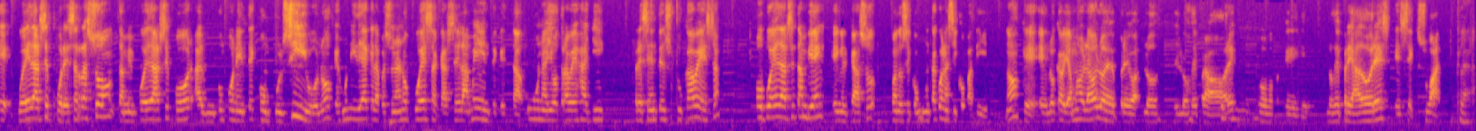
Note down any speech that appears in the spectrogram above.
eh, puede darse por esa razón, también puede darse por algún componente compulsivo, ¿no? Que es una idea que la persona no puede sacarse de la mente, que está una y otra vez allí presente en su cabeza, o puede darse también en el caso cuando se conjunta con la psicopatía, ¿no? Que es lo que habíamos hablado, los, los, los depravadores o eh, los depredadores eh, sexuales. Claro.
